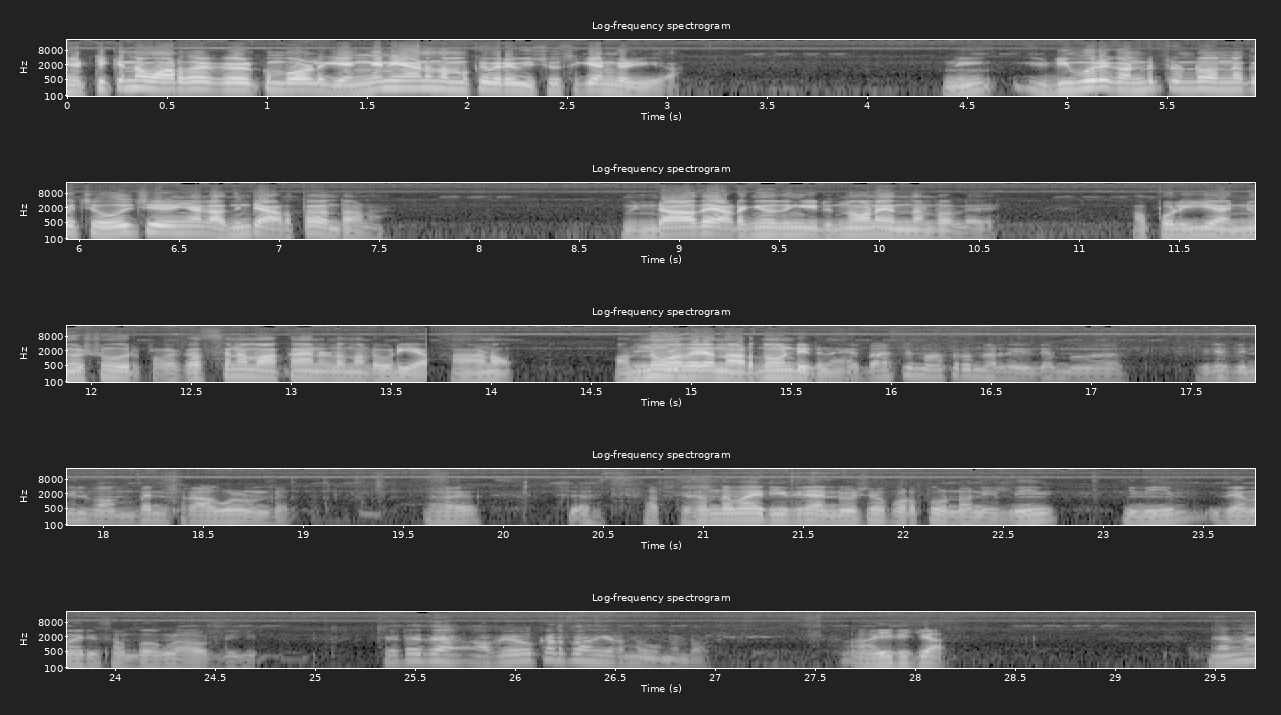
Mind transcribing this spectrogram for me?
ഞെട്ടിക്കുന്ന വാർത്തകൾ കേൾക്കുമ്പോൾ എങ്ങനെയാണ് നമുക്ക് ഇവരെ വിശ്വസിക്കാൻ കഴിയുക? നീ ഇടിമുറി കണ്ടിട്ടുണ്ടോ എന്നൊക്കെ ചോദിച്ചു കഴിഞ്ഞാൽ അതിന്റെ അർത്ഥം എന്താണ്? മിണ്ടാതെ അടങ്ങിയതെങ്കിൽ ഇരുന്നോണേ എന്നുണ്ടല്ലേ? അപ്പോൾ ഈ അന്വേഷണം ഒരു പ്രഹസനമാക്കാനുള്ള നടപടിയാണ് ആണോ? അന്ന് മുതലേ നടന്നുകൊണ്ടിരുന്നത് സെബാസ്റ്റ്യൻ മാത്രം പറഞ്ഞു ഇതിന്റെ ഇതിന്റെ പിന്നിൽ വമ്പൻ സ്രാവുകളുണ്ട്. സത്യസന്ധമായ രീതിയിൽ അന്വേഷണം പുറത്തു കൊണ്ടുവന്നു ഇനി ഇനിയും ഇതേമാതിരി സംഭവങ്ങൾ ആവർത്തിക്കും. ചേട്ടാ ഇത് അവയവക്കടത്താണ് ചേർന്ന് പോകുന്നുണ്ടോ? ആയിരിക്കാം. ഞങ്ങൾ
